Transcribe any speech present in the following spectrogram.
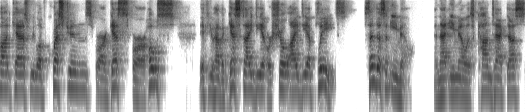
podcast. We love questions for our guests, for our hosts. If you have a guest idea or show idea, please send us an email. And that email is contact us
